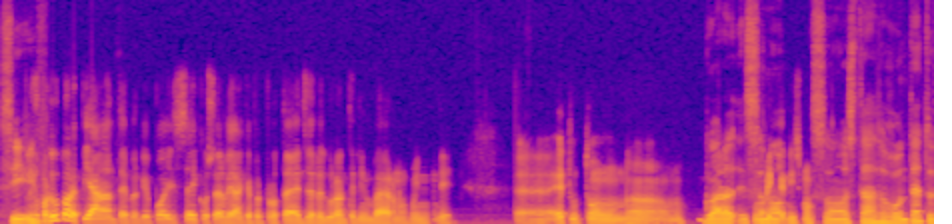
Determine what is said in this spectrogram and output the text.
Sì. Soprattutto le piante, perché poi il secco serve anche per proteggerle durante l'inverno, quindi eh, è tutto un, uh, Guarda, sono, un, meccanismo. Sono stato contento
